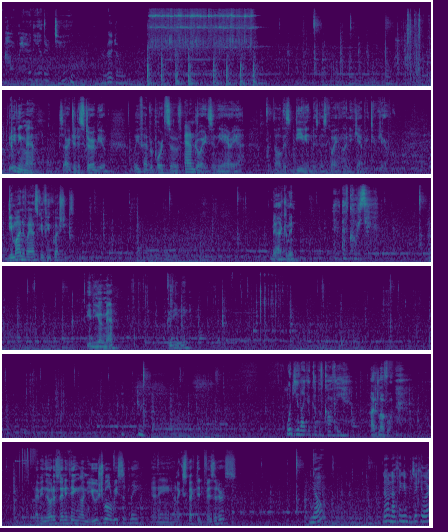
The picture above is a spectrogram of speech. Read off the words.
Oh, where are the other two? I really don't. Evening, ma'am. Sorry to disturb you. We've had reports of androids in the area. With all this deviant business going on, you can't be too careful. Do you mind if I ask you a few questions? May I come in? Of course. Evening, young man. Good evening. Would you like a cup of coffee? I'd love one. Have you noticed anything unusual recently? Any unexpected visitors? No? No, nothing in particular.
